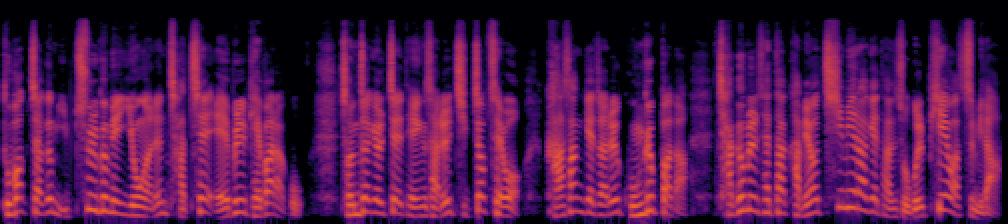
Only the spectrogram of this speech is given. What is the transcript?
도박 자금 입출금에 이용하는 자체 앱을 개발하고 전자결제 대행사를 직접 세워 가상 계좌를 공급받아 자금을 세탁하며 치밀하게 단속을 피해왔습니다.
